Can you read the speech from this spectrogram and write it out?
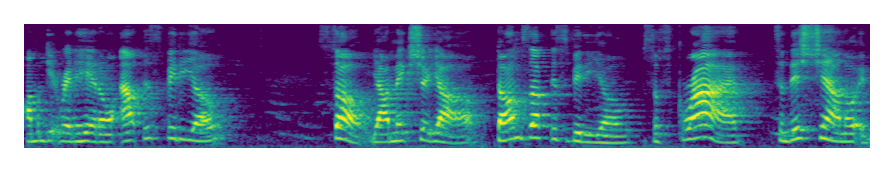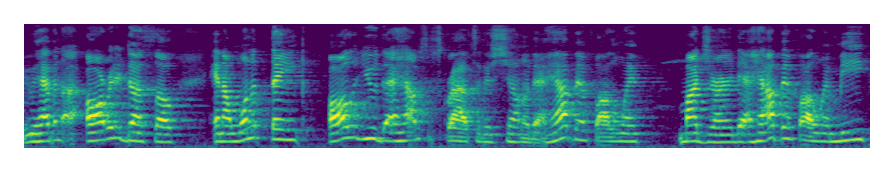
I'm gonna get ready to head on out this video. So y'all make sure y'all thumbs up this video, subscribe to this channel if you haven't uh, already done so. And I want to thank all of you that have subscribed to this channel, that have been following my journey, that have been following me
